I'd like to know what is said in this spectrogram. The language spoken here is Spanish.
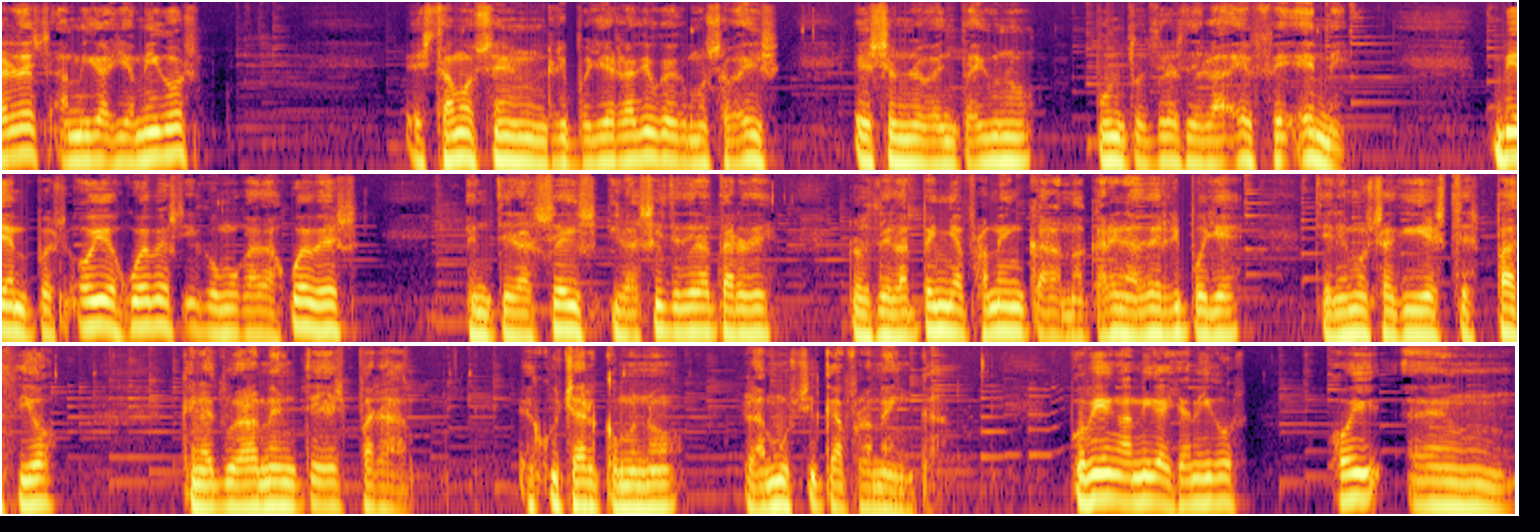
Tardes, amigas y amigos. Estamos en Ripoller Radio, que como sabéis es el 91.3 de la FM. Bien, pues hoy es jueves y como cada jueves, entre las 6 y las 7 de la tarde, los de la Peña Flamenca, la Macarena de Ripollé, tenemos aquí este espacio que naturalmente es para escuchar, como no, la música flamenca. Pues bien, amigas y amigos, hoy eh,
